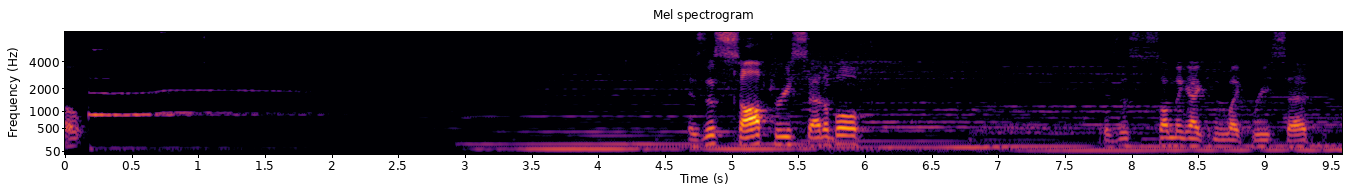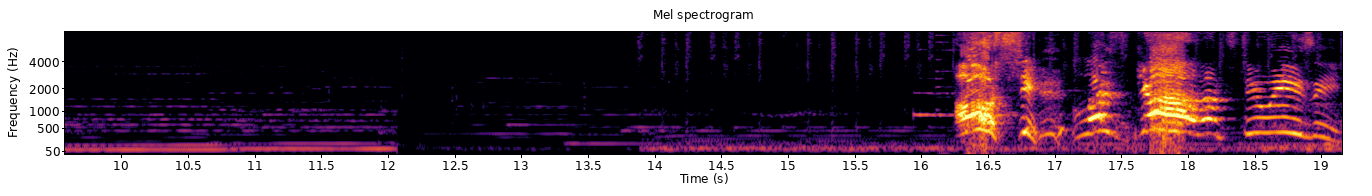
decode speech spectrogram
Oh. Is this soft resettable? Is this something I can, like, reset? Easy!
